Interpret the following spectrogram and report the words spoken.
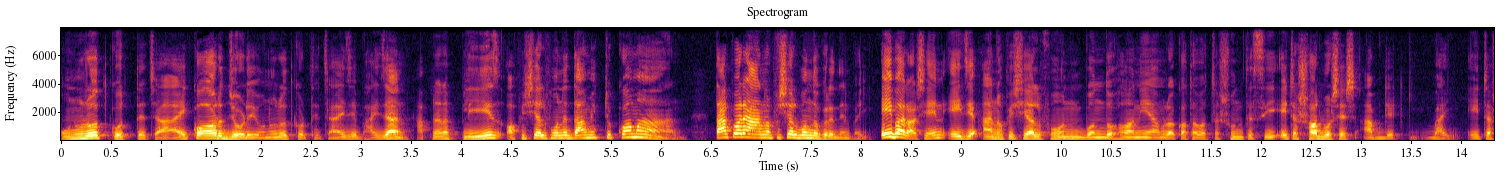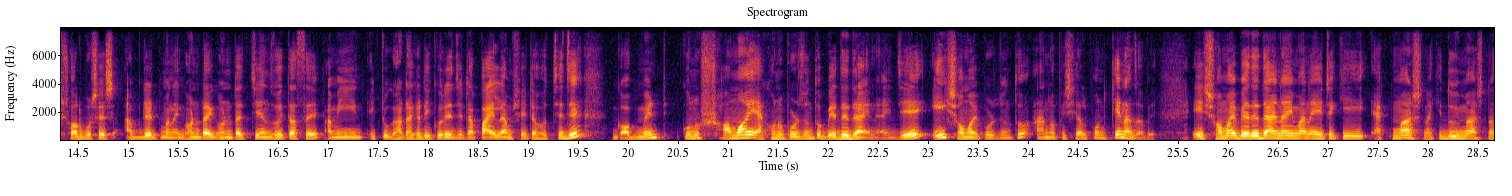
অনুরোধ করতে চাই, কর জোড়ে অনুরোধ করতে চাই যে, ভাইজান, আপনারা প্লিজ অফিসিয়াল ফোনের দাম একটু কমান। তারপরে আনঅফিসিয়াল বন্ধ করে দেন ভাই। এইবার আসেন এই যে আনঅফিসিয়াল ফোন বন্ধ হওয়া নিয়ে আমরা কথাবার্তা শুনতেছি, এটা সর্বশেষ আপডেট কি? ভাই, এটা সর্বশেষ আপডেট মানে ঘন্টায় ঘন্টায় চেঞ্জ হইতাছে। আমি একটু ঘাটাঘাটি করে যেটা পাইলাম সেটা হচ্ছে যে গভর্নমেন্ট কোনো সময় এখনও পর্যন্ত বেঁধে দেয় নাই যে, এই সময় পর্যন্ত আনঅফিসিয়াল ফোন কেনা যাবে। এই সময় বেঁধে দেয় নাই মানে এটা কি এক মাস নাকি দুই মাস না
